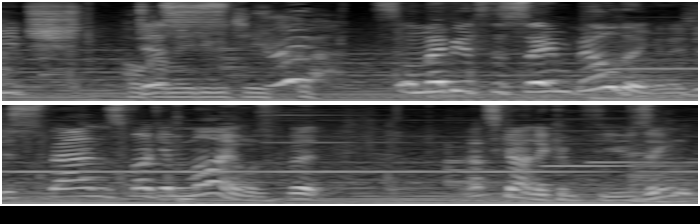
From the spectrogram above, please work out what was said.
each district. Or maybe it's the same building and it just spans fucking miles, but that's kind of confusing.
